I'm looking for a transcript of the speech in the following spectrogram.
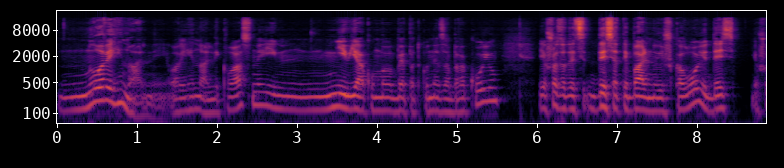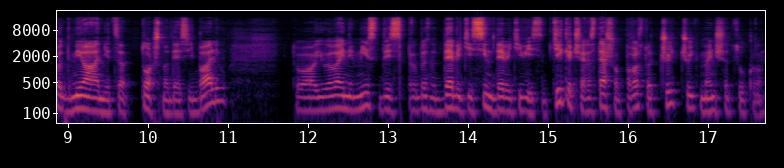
ну, оригінальний. Оригінальний, класний. Ні в якому випадку не забракую. Якщо за 10-бальною шкалою, десь, якщо Дміані це точно 10 балів, то ювілейний міст десь приблизно 9,7-9,8. Тільки через те, що просто чуть-чуть менше цукру.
